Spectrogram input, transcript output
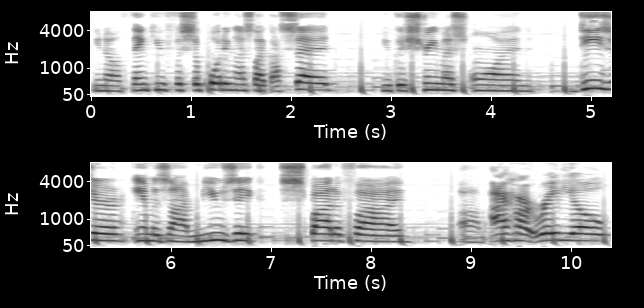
You know, thank you for supporting us. Like I said, you can stream us on Deezer, Amazon Music, Spotify, um, iHeartRadio,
